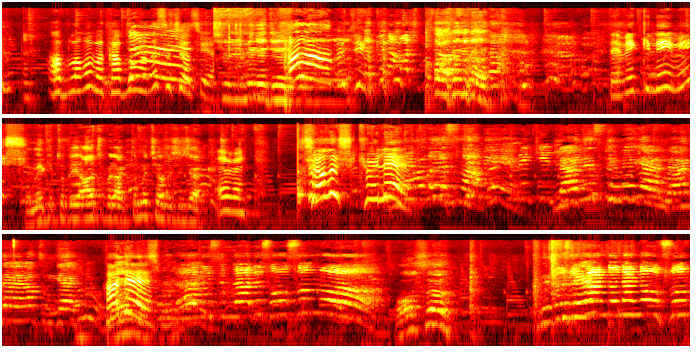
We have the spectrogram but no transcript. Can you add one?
ablama bak ablama nasıl çalışıyor. Şu yemin ediyorum. Aa böcek. Aynen. Demek ki neymiş? Demek ki Tube'yi aç bıraktı mı çalışacak. Evet. Çalış köle. Lale istemeye geldi. Hadi hayatım gel. Hadi. Nerede olsun mu? Olsun. Sözünden dönen ne olsun?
